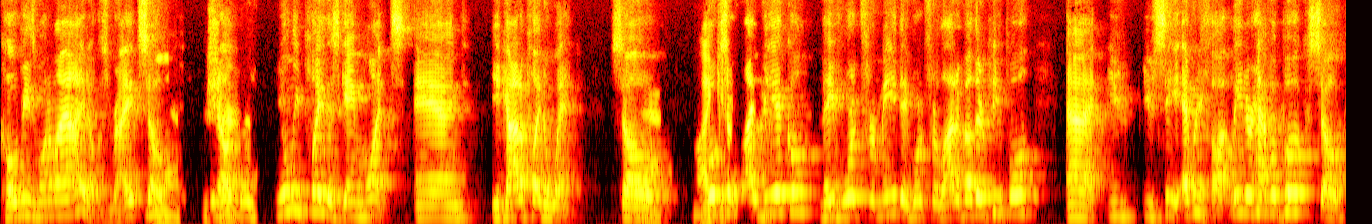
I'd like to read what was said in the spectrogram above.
Kobe's one of my idols, right? So yeah, you know, you only play this game once and you gotta play to win. So yeah, like books it. are my vehicle. They've worked for me. They've worked for a lot of other people. Uh, you you see every thought leader have a book. So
